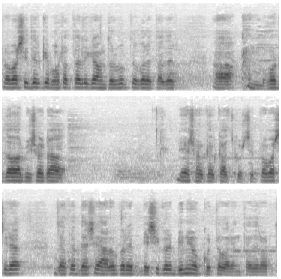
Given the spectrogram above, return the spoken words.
প্রবাসীদেরকে ভোটার তালিকা অন্তর্ভুক্ত করে তাদের ভোট দেওয়ার বিষয়টা নিয়ে সরকার কাজ করছে। প্রবাসীরা যাতে দেশে আরও করে বেশি করে বিনিয়োগ করতে পারেন, তাদের অর্থ,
